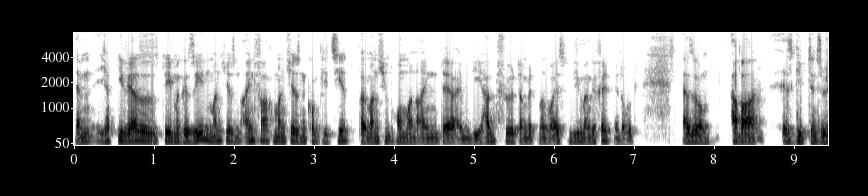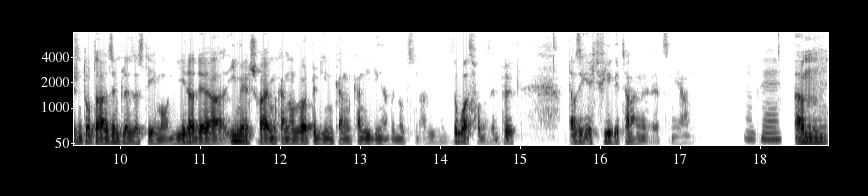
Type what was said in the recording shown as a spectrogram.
Ähm, ich habe diverse Systeme gesehen. Manche sind einfach, manche sind kompliziert. Bei manchen braucht man einen, der einem die Hand führt, damit man weiß, wie man Gefällt mir drückt. Also, aber es gibt inzwischen total simple Systeme und jeder, der E-Mail schreiben kann und Word bedienen kann, kann die Dinger benutzen. Also die sind sowas von simpel da hat sich echt viel getan in den letzten Jahren. Okay. Ähm,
